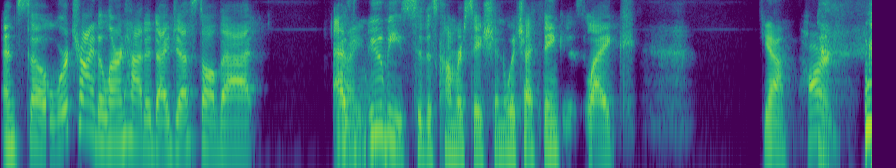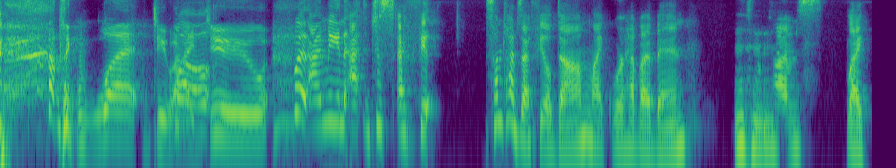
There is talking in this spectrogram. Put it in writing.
and so we're trying to learn how to digest all that as right. newbies to this conversation, which I think is like, yeah, hard. it's like, what do well, I do? But I mean, I just, I feel, sometimes I feel dumb. Like, where have I been? Mm-hmm. Sometimes, like,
